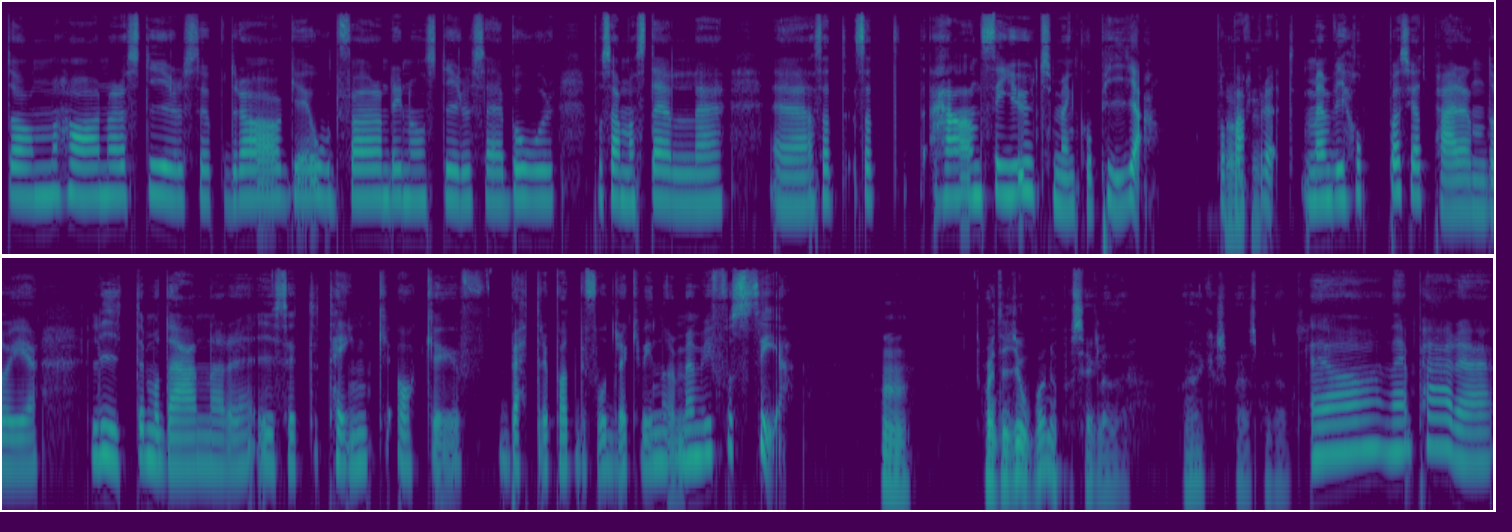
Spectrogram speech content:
De har några styrelseuppdrag, är ordförande i någon styrelse, bor på samma ställe. Eh, så att, så att han ser ju ut som en kopia på okej. pappret. Men vi hoppas ju att Per ändå är lite modernare i sitt tänk och eh, bättre på att befordra kvinnor. Men vi får se. Mm. Var inte Johan uppe och seglade? Nej, kanske bara jag som har drömt. Ja, nej, Per är...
